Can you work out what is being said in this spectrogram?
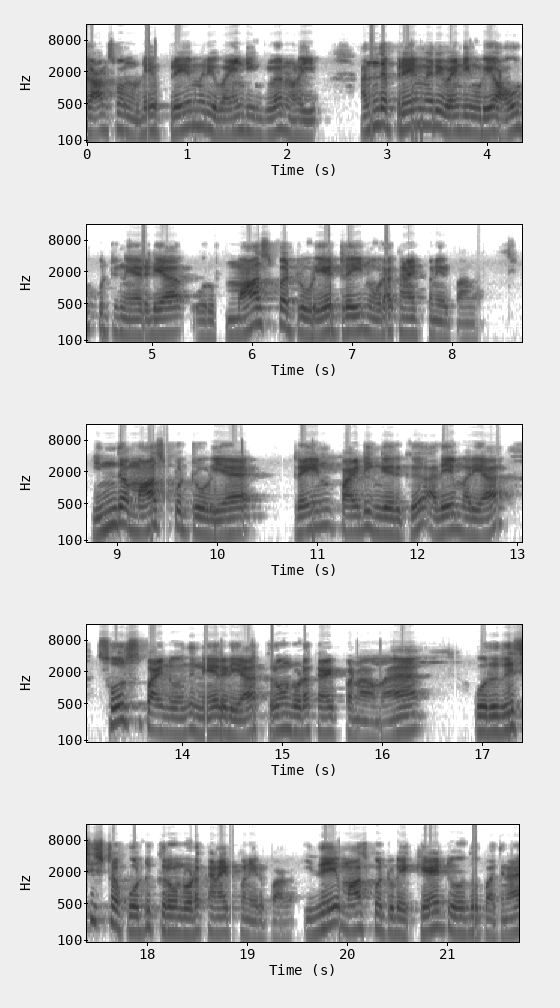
டிரான்ஸ்ஃபார்மருடைய பிரைமரி வைண்டிங்குள்ளே நுழையும். அந்த பிரைமரி வைண்டிங்குடைய அவுட்புட் நேரடியாக ஒரு மாஸ்பட்ருடைய ட்ரெயினோட கனெக்ட் பண்ணியிருப்பாங்க. இந்த மாஸ்பெட்டுடைய ட்ரெயின் பாயிண்ட் இங்கே இருக்குது அதே மாதிரியா சோர்ஸ் பாயிண்ட் வந்து நேரடியாக கிரவுண்டோட கனெக்ட் பண்ணாமல் ஒரு ரெசிஸ்டரை போட்டு கிரவுண்டோட கனெக்ட் பண்ணியிருப்பாங்க. இதே மாஸ்பெட்டுடைய கேட் வந்து பார்த்தீங்கன்னா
